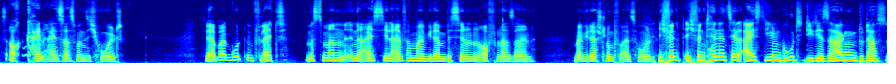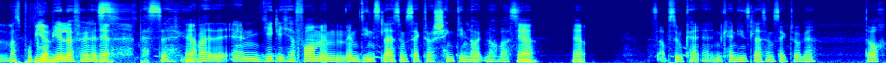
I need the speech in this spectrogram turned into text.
Ist auch kein Eis, was man sich holt. Wäre aber gut, vielleicht müsste man in der Eisdiele einfach mal wieder ein bisschen offener sein. Mal wieder Schlumpfeis holen. ich finde ich find tendenziell Eisdielen gut, die dir sagen, du darfst was probieren. Probierlöffel ist Ja. das Beste. Ja. Aber in jeglicher Form im, im Dienstleistungssektor schenkt den Leuten noch was. Ja. Das ist absolut kein, äh, kein Dienstleistungssektor, gell? Doch,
